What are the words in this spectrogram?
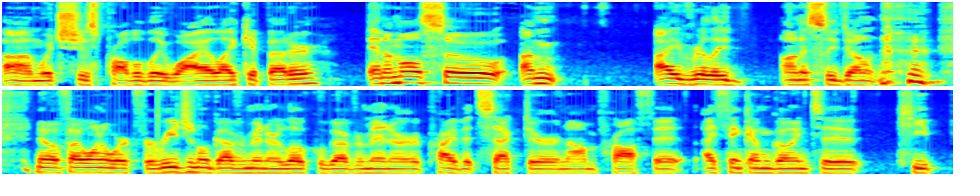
um, which is probably why I like it better. And I'm also, I'm, I really honestly don't know if I want to work for regional government or local government or private sector or nonprofit. I think I'm going to keep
